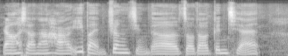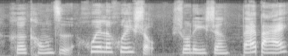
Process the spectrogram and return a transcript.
然后小男孩一本正经地走到跟前，和孔子挥了挥手，说了一声拜拜。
